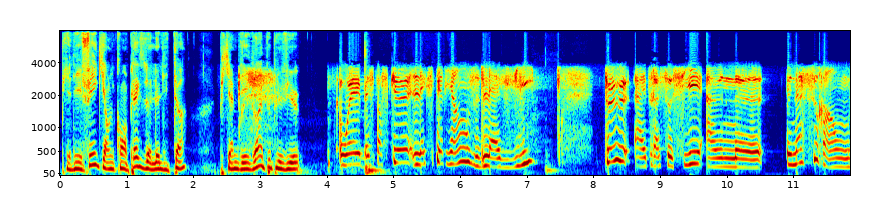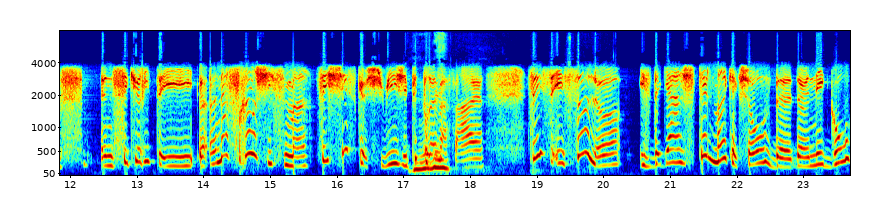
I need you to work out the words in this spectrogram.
puis il y a des filles qui ont le complexe de Lolita, puis qui aiment des gars un peu plus vieux. Oui, ben c'est parce que l'expérience de la vie peut être associé à une, euh, une assurance, une sécurité, euh, un affranchissement. Tu sais, je sais ce que je suis, j'ai plus de preuves à faire. Tu sais, et ça, là, il se dégage tellement quelque chose d'un ego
